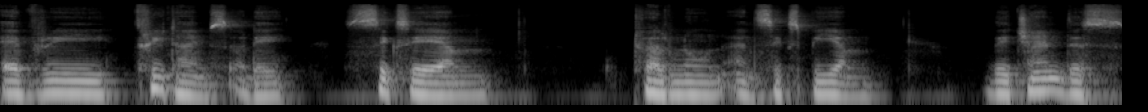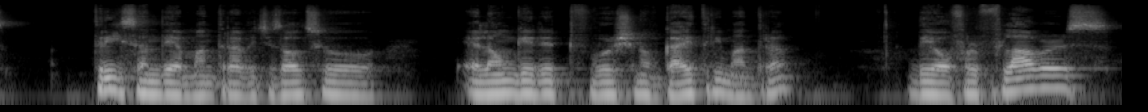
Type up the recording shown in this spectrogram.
every three times a day 6 a.m., 12 noon, and 6 p.m. They chant this Tri Sandhya mantra, which is also elongated version of Gayatri mantra. They offer flowers,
